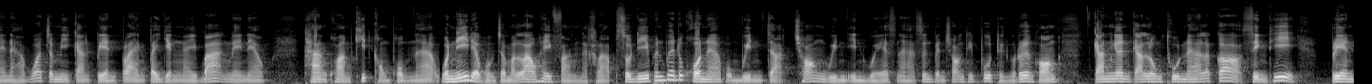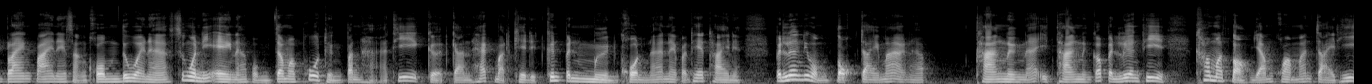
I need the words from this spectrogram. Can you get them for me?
น์นะครับว่าจะมีการเปลี่ยนแปลงไปยังไงบ้างในแนวทางความคิดของผมนะฮะวันนี้เดี๋ยวผมจะมาเล่าให้ฟังนะครับ สวัสดีเพื่อนๆทุกคนนะครับผมวินจากช่อง Win Invest นะฮะซึ่งเป็นช่องที่พูดถึงเรื่องของการเงินการลงทุนนะแล้วก็สิ่งที่เปลี่ยนแปลงไปในสังคมด้วยนะฮะ ซึ่งวันนี้เองนะครับผมจะมาพูดถึงปัญหาที่เกิดการแฮ็กบัตรเครดิตขึ้นเป็นหมื่นคนนะในประเทศไทยเนี่ย เป็นเรื่องที่ผมตกใจมากนะครับ ทางหนึ่งนะ อีกทางหนึ่งก็เป็นเรื่องที่เข้ามาตอกย้ำความมั่นใจที่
